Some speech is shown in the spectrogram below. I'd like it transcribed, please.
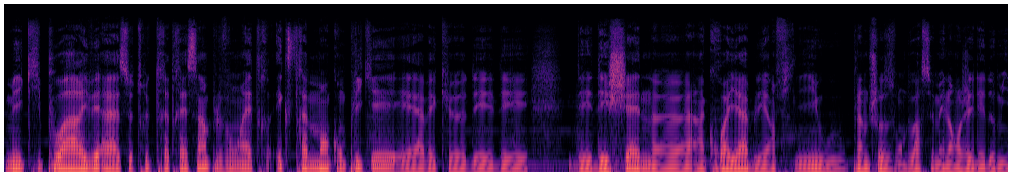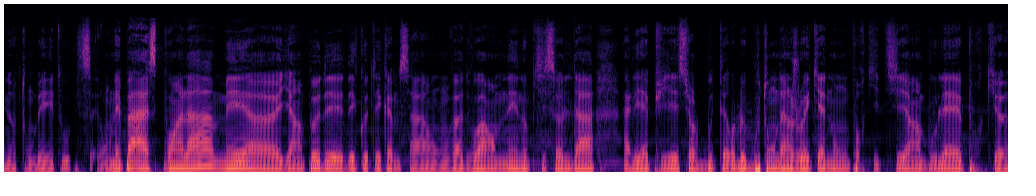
mais qui pour arriver à ce truc très très simple vont être extrêmement compliqués et avec euh, des, des, des, des chaînes euh, incroyables et infinies où plein de choses vont devoir se mélanger, des dominos tomber et tout. On n'est pas à ce point-là, mais euh, il y a un peu des, des côtés comme ça. On va devoir emmener nos petits soldats, aller appuyer sur le bouton, d'un jouet canon pour qu'il tire un boulet, pour que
